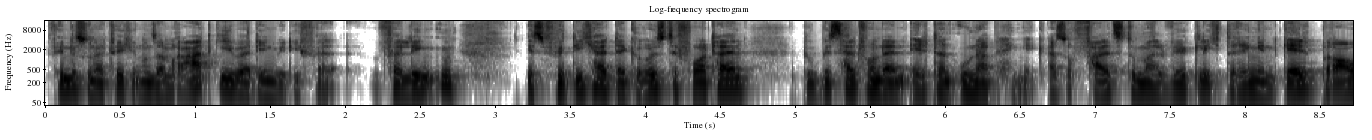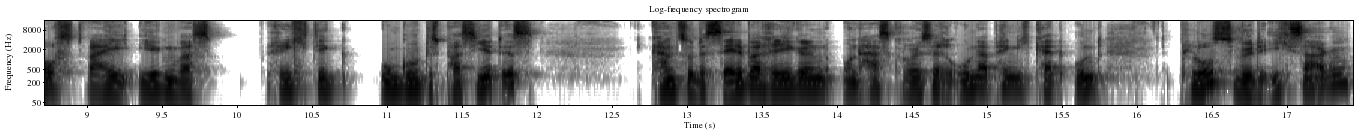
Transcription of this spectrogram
findest du natürlich in unserem Ratgeber, den wir dir ver verlinken, ist für dich halt der größte Vorteil, du bist halt von deinen Eltern unabhängig. Also falls du mal wirklich dringend Geld brauchst, weil irgendwas richtig Ungutes passiert ist, kannst du das selber regeln und hast größere Unabhängigkeit und plus würde ich sagen,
